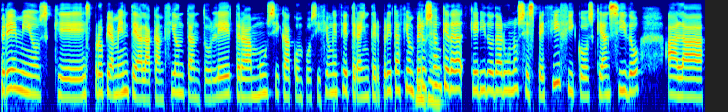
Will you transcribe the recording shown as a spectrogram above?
premios que es propiamente a la canción, tanto letra, música, composición, etcétera, interpretación, pero se han querido dar unos específicos que han sido a la,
